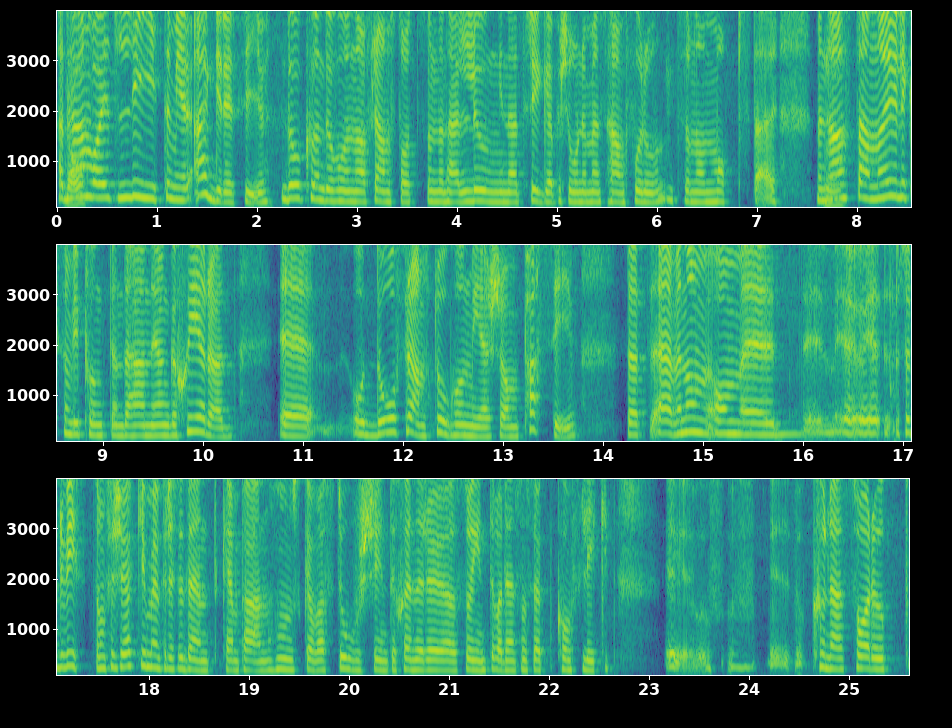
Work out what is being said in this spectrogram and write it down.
Hade ja. han varit lite mer aggressiv, då kunde hon ha framstått som den här lugna, trygga personen medan han får ont som någon mops där. Men mm. han stannar ju liksom vid punkten där han är engagerad. Eh, och då framstod hon mer som passiv. Så att även om... om eh, så det visst, de försöker med presidentkampanj. Hon ska vara storsint och generös och inte vara den som söker konflikt. Eh, kunna svara upp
